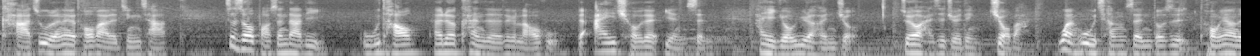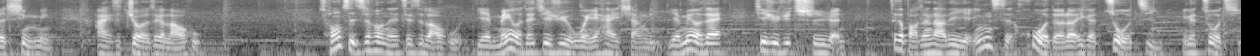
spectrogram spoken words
卡住了那个头发的金叉。这时候保生大帝吴涛他就看着这个老虎的哀求的眼神，他也犹豫了很久，最后还是决定救吧。万物苍生都是同样的性命，他也是救了这个老虎。从此之后呢，这只老虎也没有再继续危害乡里，也没有再继续去吃人。这个保生大帝也因此获得了一个坐骑，一个坐骑。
